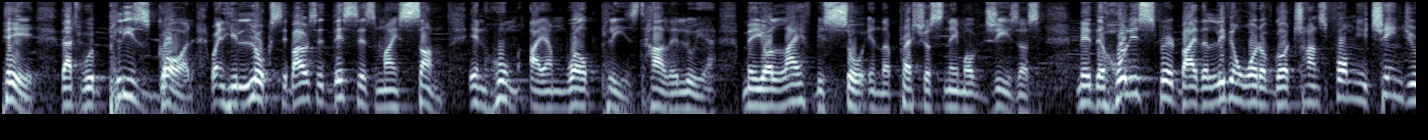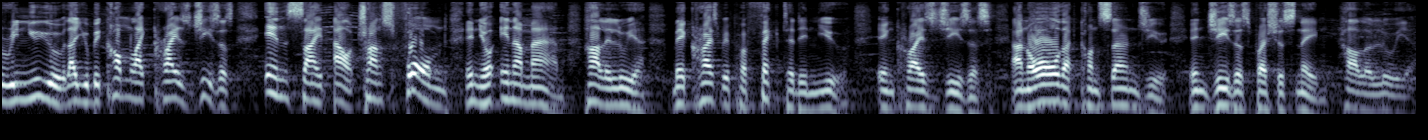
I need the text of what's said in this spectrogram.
Hey, that would please God. When he looks, the Bible says, This is my son in whom I am well pleased. Hallelujah. May your life be so in the precious name of Jesus. May the Holy Spirit, by the living word of God, transform you, change you, renew you, that you become like Christ Jesus inside out, transformed in your inner man. Hallelujah. May Christ be perfected in you, in Christ Jesus, and all that concerns you, in Jesus' precious name. Hallelujah.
